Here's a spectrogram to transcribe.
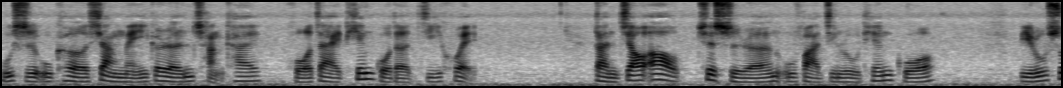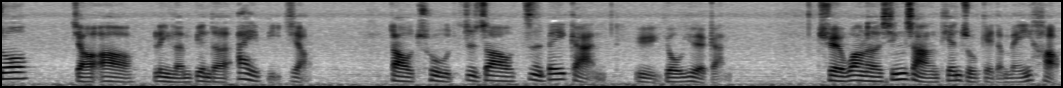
无时无刻向每一个人敞开活在天国的机会。但骄傲却使人无法进入天国。比如说，骄傲令人变得爱比较，到处制造自卑感与优越感，却忘了欣赏天主给的美好。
